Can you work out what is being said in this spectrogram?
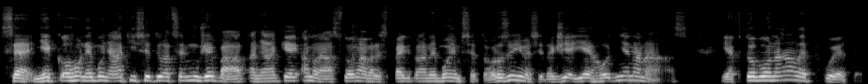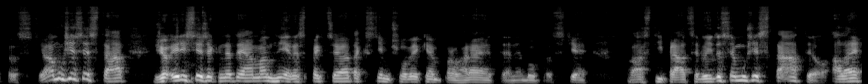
se někoho nebo nějaký situace může bát a nějaký, ano, já s toho mám respekt, ale nebojím se to. Rozumíme si? Takže je hodně na nás, jak to onálepkujete prostě. A může se stát, že i když si řeknete, já mám z něj respekt třeba, tak s tím člověkem prohrajete, nebo prostě vás té práce. To se může stát, jo, ale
